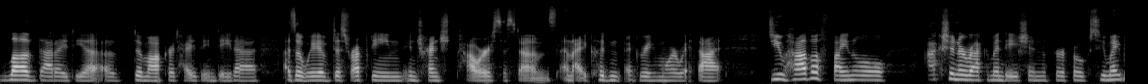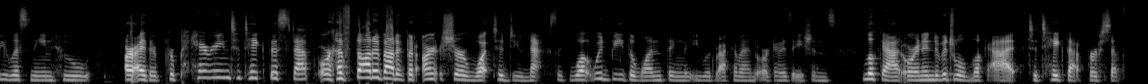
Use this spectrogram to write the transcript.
love that idea of democratizing data as a way of disrupting entrenched power systems. And I couldn't agree more with that. Do you have a final action or recommendation for folks who might be listening who are either preparing to take this step or have thought about it but aren't sure what to do next. Like what would be the one thing that you would recommend organizations look at or an individual look at to take that first step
